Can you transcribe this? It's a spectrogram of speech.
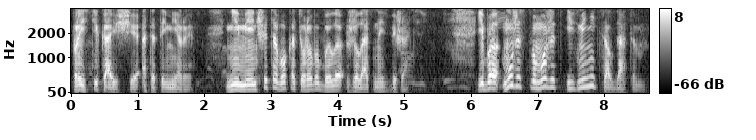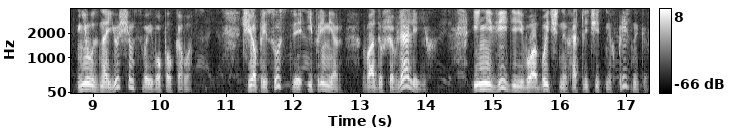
проистекающее от этой меры, не меньше того, которого было желательно избежать ибо мужество может изменить солдатам, не узнающим своего полководца, чье присутствие и пример воодушевляли их, и не видя его обычных отличительных признаков,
